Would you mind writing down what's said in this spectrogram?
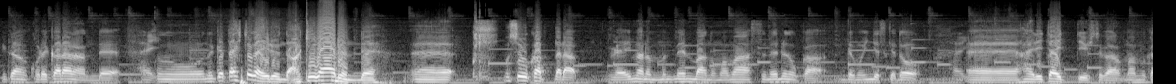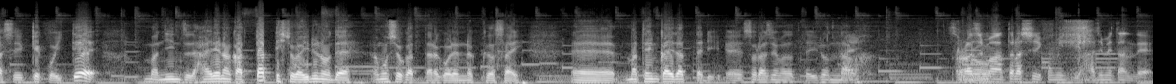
時間はこれからなんで、はい。その抜けた人がいるんで、空きがあるんで、えーもしよかったら、えー今のメンバーのまま進めるのかでもいいんですけど、はい。えー入りたいっていう人が、まあ、昔結構いて、まあ、人数で入れなかったって人がいるので、もしよかったらご連絡ください。えーまあ、展開だったり、えー空島だったり、いろんな、はい。空島新しいコミュニティ始めたんで。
